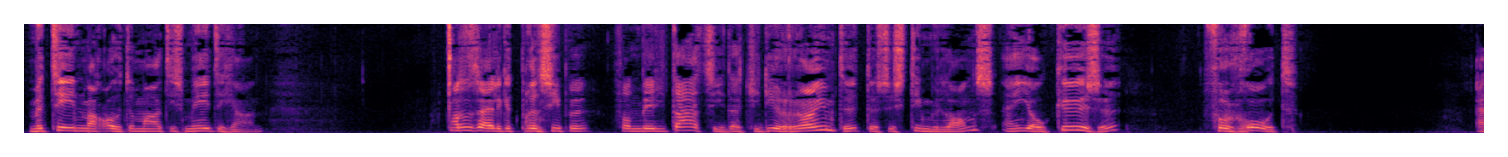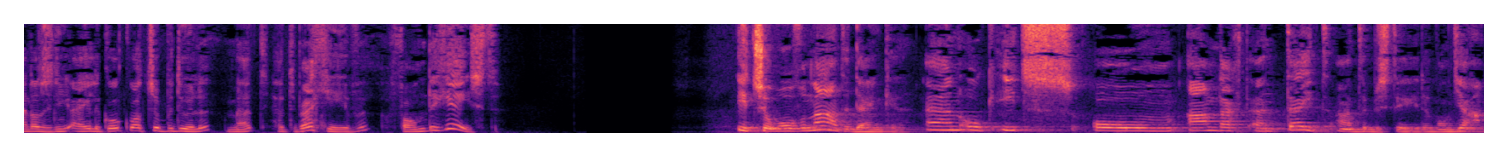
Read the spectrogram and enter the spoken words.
meteen maar automatisch mee te gaan. Dat is eigenlijk het principe van meditatie. Dat je die ruimte tussen stimulans en jouw keuze vergroot. En dat is nu eigenlijk ook wat ze bedoelen met het weggeven van de geest iets om over na te denken. En ook iets om aandacht en tijd aan te besteden. Want ja,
